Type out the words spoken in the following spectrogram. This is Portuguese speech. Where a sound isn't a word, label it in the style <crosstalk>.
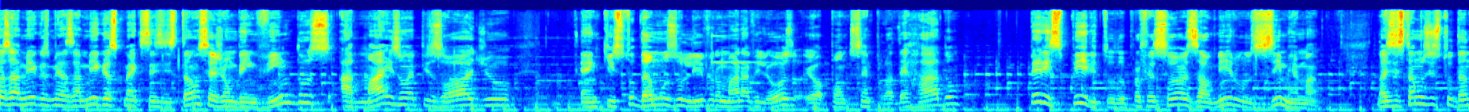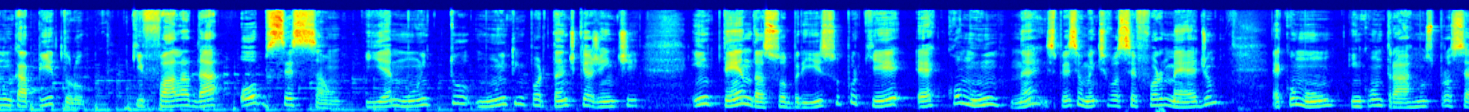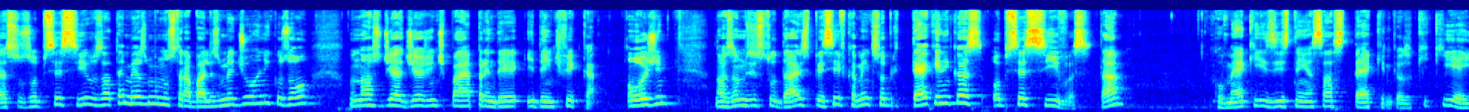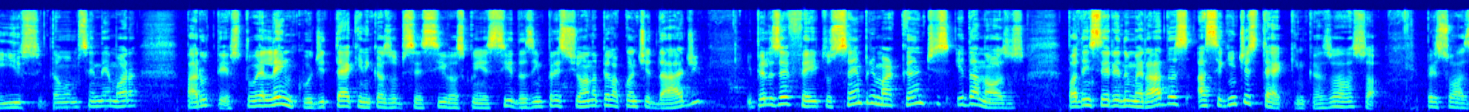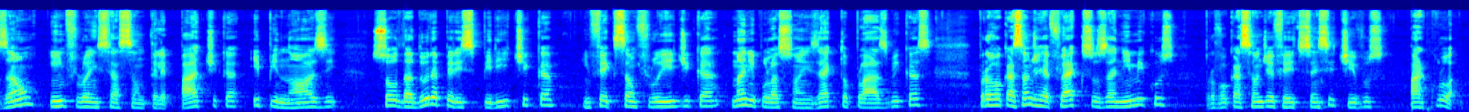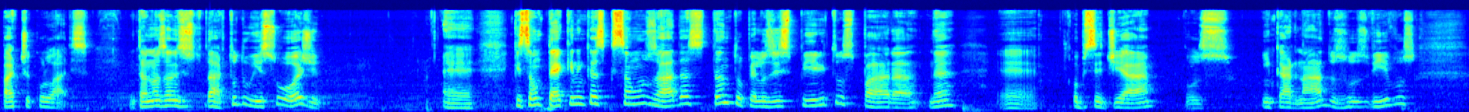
Meus amigos, minhas amigas, como é que vocês estão? Sejam bem-vindos a mais um episódio em que estudamos o livro maravilhoso, eu aponto sempre o lado errado, Perispírito, do professor Zalmiro Zimmermann. Nós estamos estudando um capítulo que fala da obsessão e é muito, muito importante que a gente entenda sobre isso porque é comum, né? Especialmente se você for médium, é comum encontrarmos processos obsessivos, até mesmo nos trabalhos mediúnicos ou no nosso dia a dia a gente vai aprender a identificar. Hoje nós vamos estudar especificamente sobre técnicas obsessivas, tá? Como é que existem essas técnicas? O que, que é isso? Então vamos sem demora para o texto. O elenco de técnicas obsessivas conhecidas impressiona pela quantidade e pelos efeitos sempre marcantes e danosos. Podem ser enumeradas as seguintes técnicas: olha só. Persuasão, influenciação telepática, hipnose, soldadura perispirítica, infecção fluídica, manipulações ectoplásmicas, provocação de reflexos anímicos, provocação de efeitos sensitivos particulares. Então, nós vamos estudar tudo isso hoje, é, que são técnicas que são usadas tanto pelos espíritos para né, é, obsediar os encarnados, os vivos,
